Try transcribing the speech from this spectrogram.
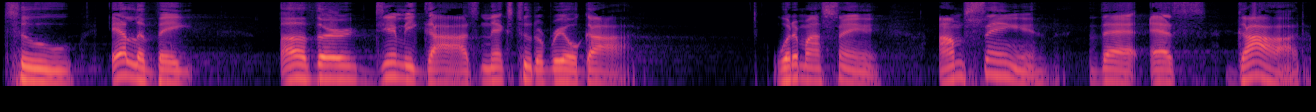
to elevate other demigods next to the real God. What am I saying? I'm saying that as God,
